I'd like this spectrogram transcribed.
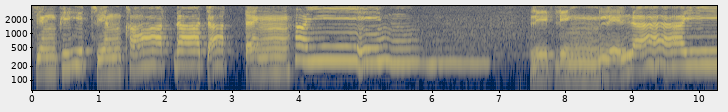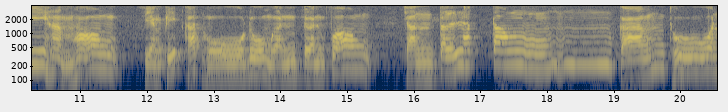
เสียงพีดเสียงขาดดาจัดแต่งให้ลีดลิงเลไลห้ำห้อง เสียงพิษคัดหูดูเหมือนเตือนฟ้อง ฉันตะลักต้องกลางทวน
